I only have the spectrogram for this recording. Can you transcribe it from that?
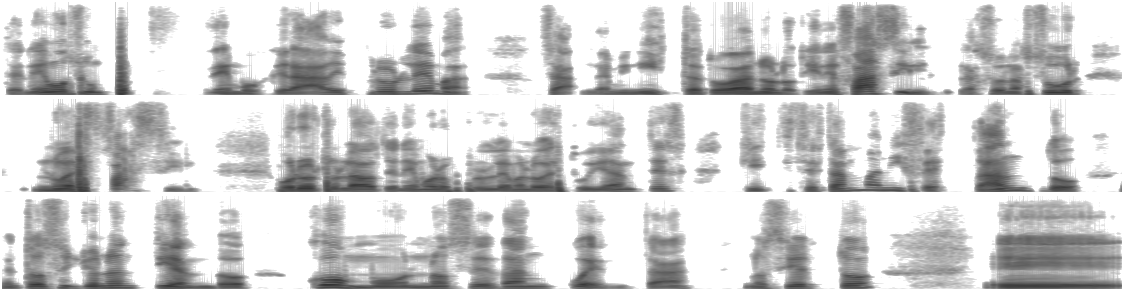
tenemos, un, tenemos graves problemas. O sea, la ministra todavía no lo tiene fácil, la zona sur no es fácil. Por otro lado, tenemos los problemas de los estudiantes que se están manifestando. Entonces, yo no entiendo cómo no se dan cuenta, ¿no es cierto?, eh,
